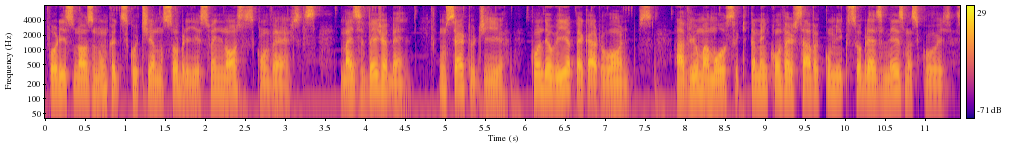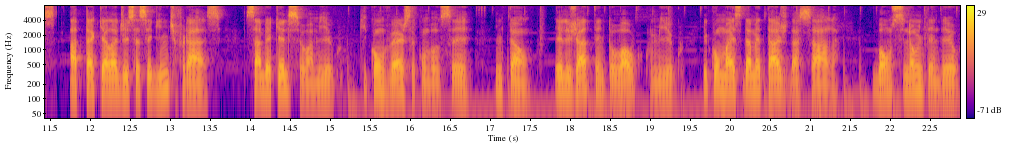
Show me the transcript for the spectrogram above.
Por isso nós nunca discutíamos sobre isso em nossas conversas. Mas veja bem, um certo dia, quando eu ia pegar o ônibus, havia uma moça que também conversava comigo sobre as mesmas coisas. Até que ela disse a seguinte frase: Sabe aquele seu amigo que conversa com você? Então, ele já tentou algo comigo e com mais da metade da sala. Bom, se não entendeu,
